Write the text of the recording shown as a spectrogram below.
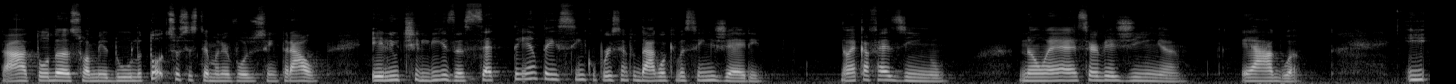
tá? Toda a sua medula, todo o seu sistema nervoso central, ele utiliza 75% da água que você ingere. Não é cafezinho, não é cervejinha, é água. E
